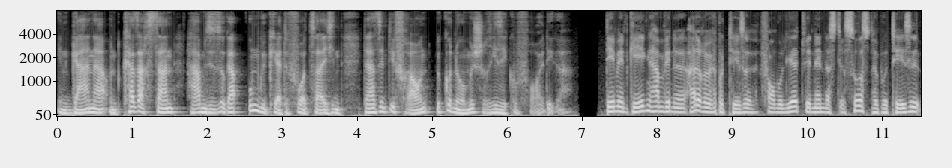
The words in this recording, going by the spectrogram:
In Ghana und Kasachstan haben sie sogar umgekehrte Vorzeichen. Da sind die Frauen ökonomisch risikofreudiger. Dem entgegen haben wir eine andere Hypothese formuliert. Wir nennen das die Ressourcenhypothese,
